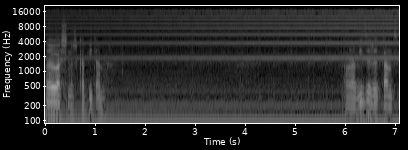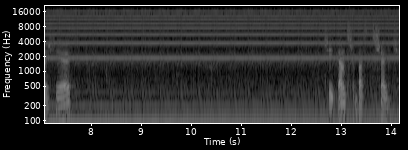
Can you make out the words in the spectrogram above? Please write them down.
To był właśnie nasz kapitan. Dobra, widzę, że tam coś jest. Czyli tam trzeba strzelić.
